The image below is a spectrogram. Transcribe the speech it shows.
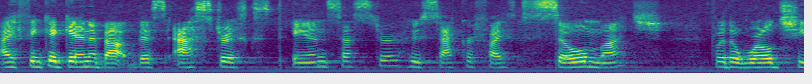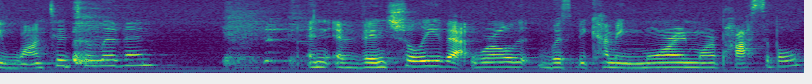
I think again about this asterisked ancestor who sacrificed so much for the world she wanted to live in. And eventually that world was becoming more and more possible.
